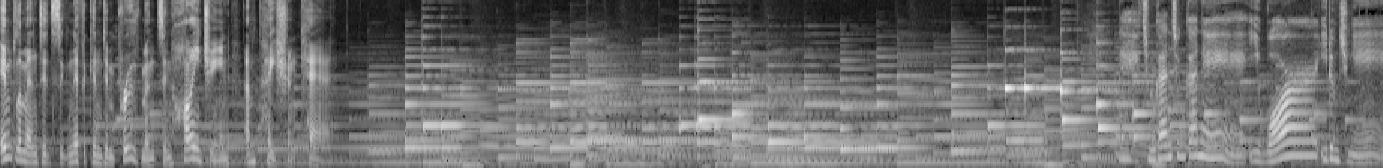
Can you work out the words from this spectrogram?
implemented significant improvements in hygiene and patient care. 네, 중간중간에 이 war 이름 중에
